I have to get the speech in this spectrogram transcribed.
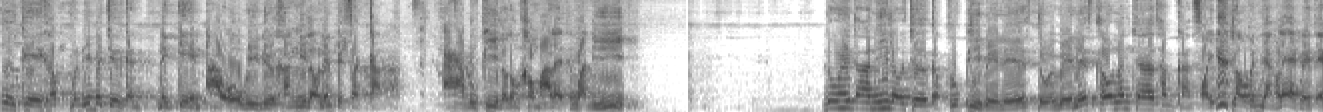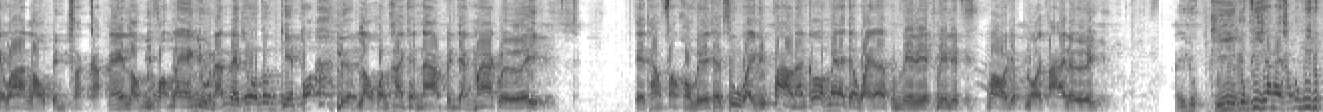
โอเคครับ วันนี้มาเจอกันในเกม ROV โดยครั้งนี้เราเล่นเป็นสกัดอ่าลูกพี่เราต้องเข้ามาแหละจังหวะนี้ โดยในตอนนี้เราเจอกับลูกพี่เวเลส โดยเวเลสเขานั้นจะทำการฝอยเราเป็นอย่างแรกเลยแต่ว่าเราเป็นสกัดไงเรามีความแรงอยู่นั้นในช่วงต้นเกมเพราะเลือดเราค่อนข้างจะหนาเป็นอย่างมากเลย แต่ทางฝั่งของเวเลสจะสู้ไหวหรือเปล่านั้น ก็ไม่น่าจะไหวแล้วคุณเวเลสเวเลสว่าเรียบร้อยตายเลยเฮ้ลูกพี่ลูกพี่ทำอะไรครับลูกพี่ลูก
